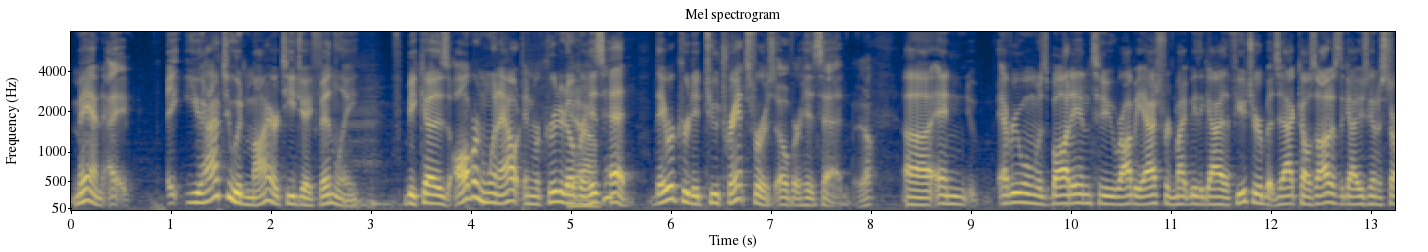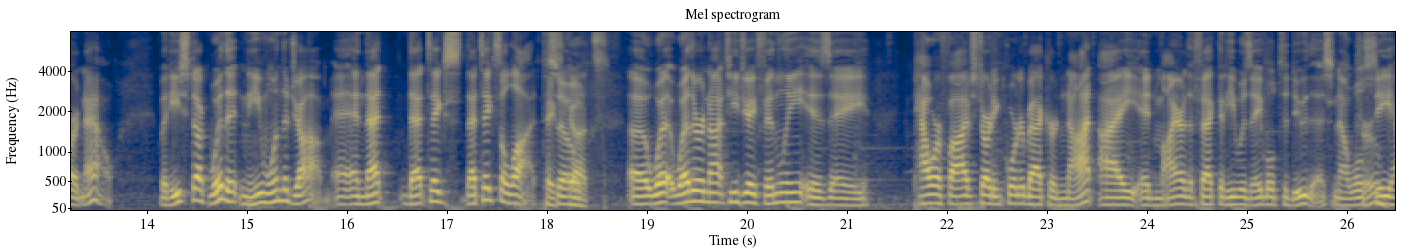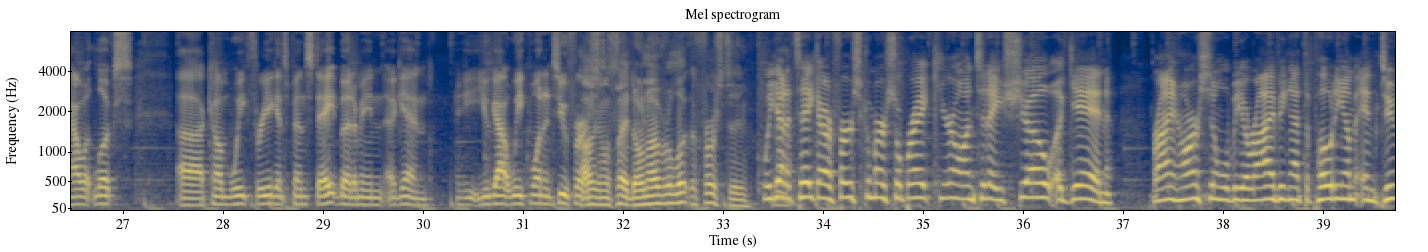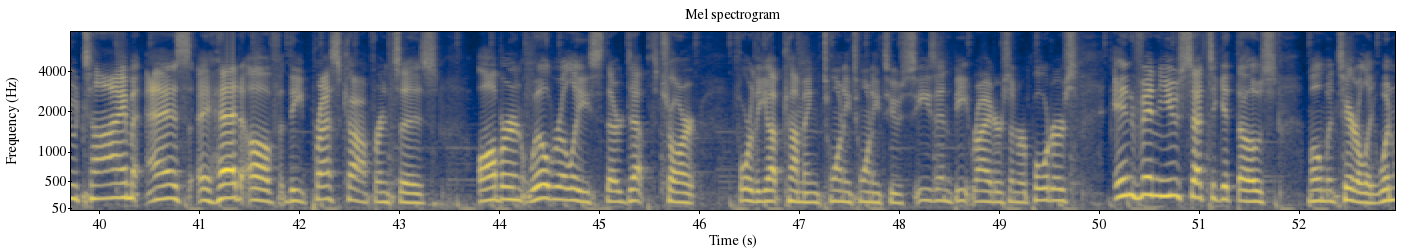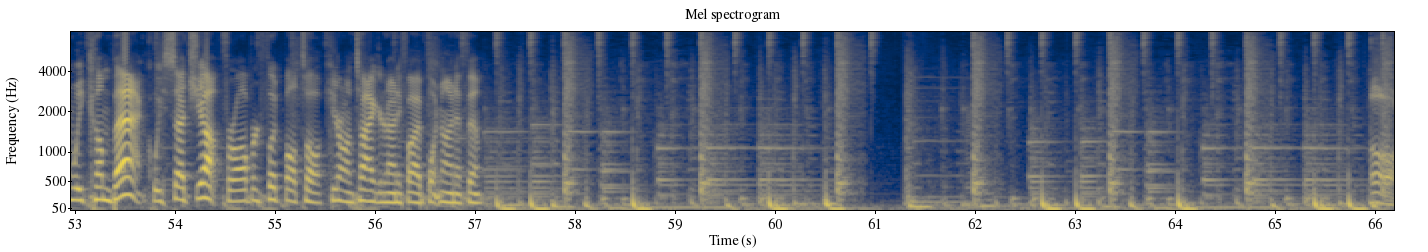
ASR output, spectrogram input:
man, I, you have to admire TJ Finley because Auburn went out and recruited over Yeah. his head. They recruited two transfers over his head. Yep. Uh, and everyone was bought into Robbie Ashford might be the guy of the future, but Zach Calzada is the guy who's going to start now. But he stuck with it and he won the job, and that that takes that takes a lot. Takes so, guts. Uh, wh- whether or not TJ Finley is a Power Five starting quarterback or not, I admire the fact that he was able to do this. Now we'll see how it looks uh, come Week Three against Penn State. But I mean, again, you got Week One and two first. I was going to say, don't overlook the first two. We got to take our first commercial break here on today's show. Again, Brian Harsin will be arriving at the podium in due time as ahead of the press conferences. Auburn will release their depth chart for the upcoming 2022 season. Beat writers and reporters in venue set to get those momentarily. When we come back, we set you up for Auburn football talk here on Tiger 95.9 FM.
